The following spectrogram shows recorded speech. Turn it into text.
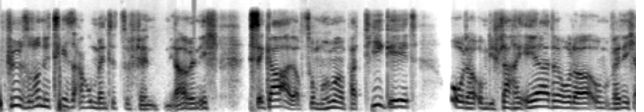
für so eine These Argumente zu finden. Ja, wenn ich, ist egal, ob es um Homöopathie geht oder um die flache Erde oder um, wenn ich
